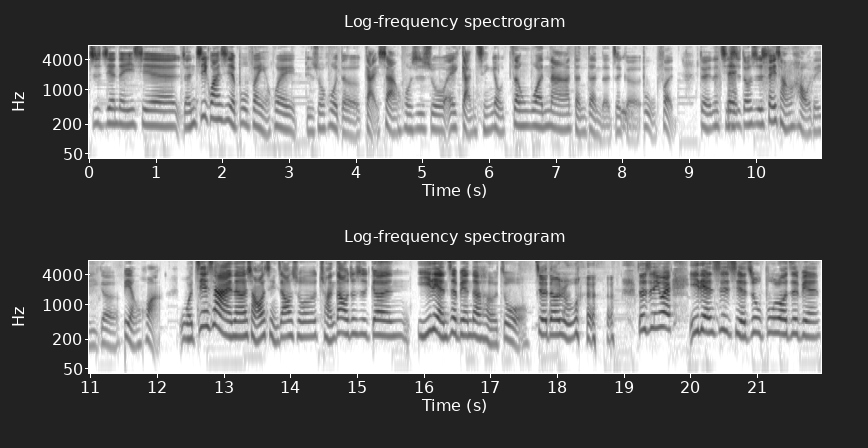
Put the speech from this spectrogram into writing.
之间的一些人际关系的部分也会，比如说获得改善，或是说哎感情有增温啊等等的这个部分，对，那其实都是非常好的一个变化。我接下来呢，想要请教说，传道就是跟宜莲这边的合作，觉得如何？就是因为宜莲是协助部落这边，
